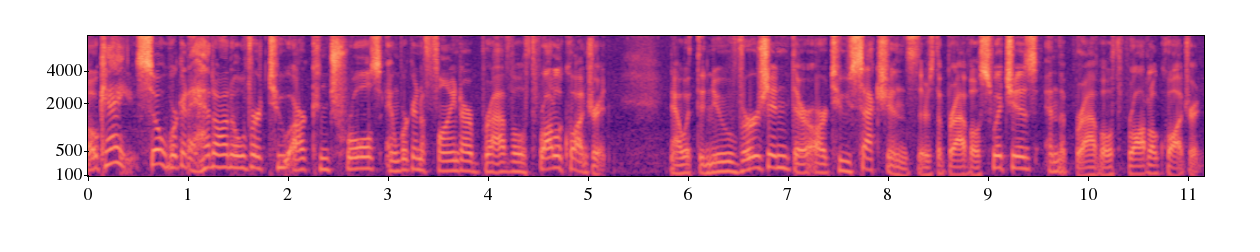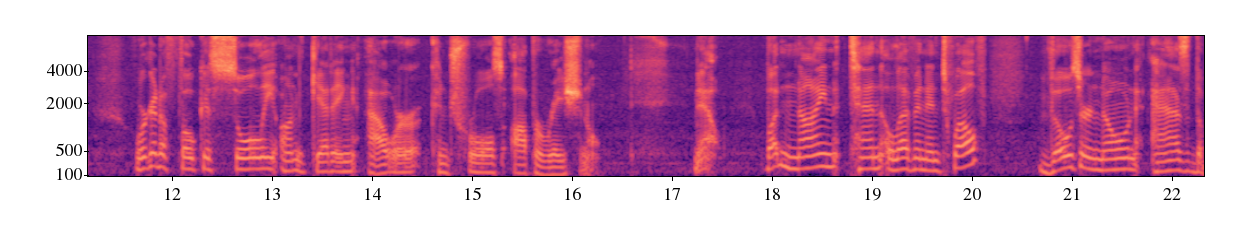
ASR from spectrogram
Okay, so we're going to head on over to our controls and we're going to find our Bravo throttle quadrant. Now with the new version, there are two sections. There's the Bravo switches and the Bravo throttle quadrant. We're going to focus solely on getting our controls operational. Now, button 9, 10, 11, and 12, those are known as the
